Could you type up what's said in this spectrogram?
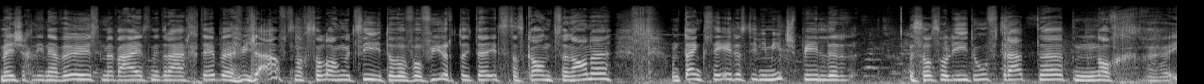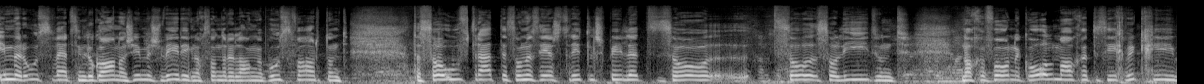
man ist ein bisschen nervös, man weiß nicht recht, eben, wie läuft es nach so langer Zeit oder wo führt jetzt das Ganze an. Und dann sehe dass deine Mitspieler so solid auftreten. Nach, äh, immer auswärts in Lugano ist immer schwierig nach so einer langen Busfahrt. Und das so auftreten, so ein erstes Drittel spielen, so, so solid und nachher vorne Goal machen, dass ich wirklich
